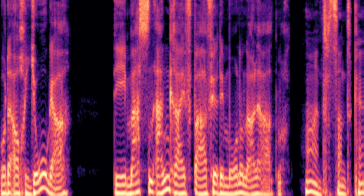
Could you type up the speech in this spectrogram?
oder auch Yoga die Massen angreifbar für Dämonen aller Art macht. Ah, interessant, okay.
